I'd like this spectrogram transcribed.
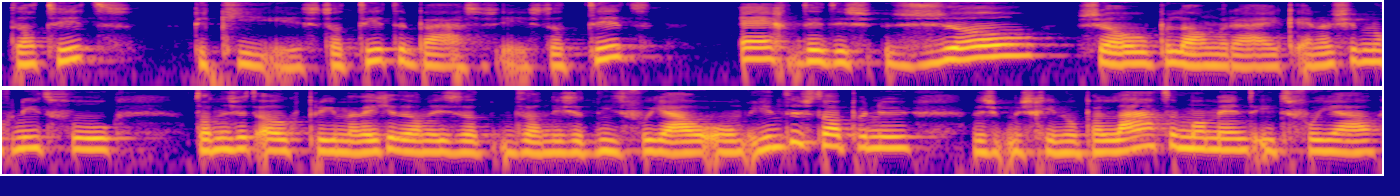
dat dit de key is, dat dit de basis is, dat dit Echt, dit is zo, zo belangrijk. En als je het nog niet voelt, dan is het ook prima. Weet je, dan is, dat, dan is het niet voor jou om in te stappen nu. Het misschien op een later moment iets voor jou.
